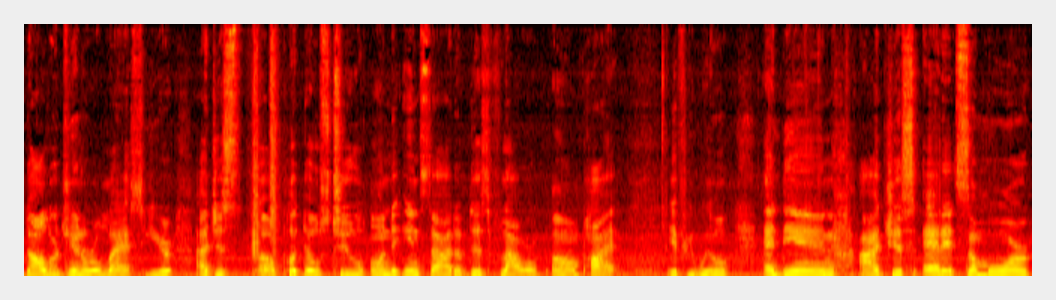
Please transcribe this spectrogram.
Dollar General last year I just uh, put those two on the inside of this flower um, pot if you will. And then I just added some more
